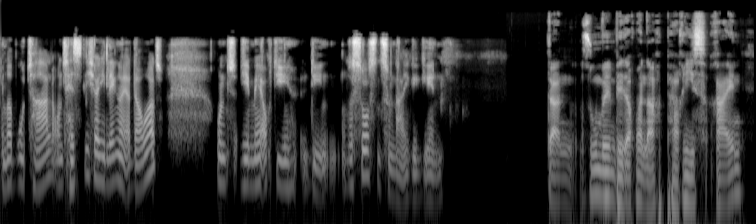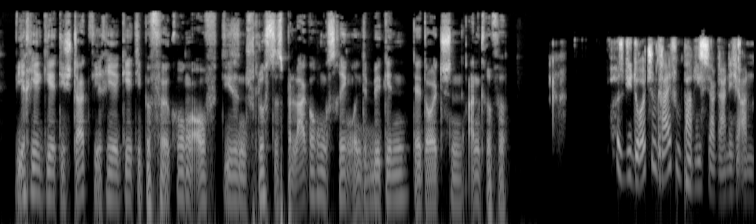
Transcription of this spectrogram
immer brutaler und hässlicher, je länger er dauert und je mehr auch die, die Ressourcen zu Neige gehen. Dann zoomen wir doch mal nach Paris rein. Wie reagiert die Stadt, wie reagiert die Bevölkerung auf diesen Schluss des Belagerungsrings und den Beginn der deutschen Angriffe? Also die Deutschen greifen Paris ja gar nicht an.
